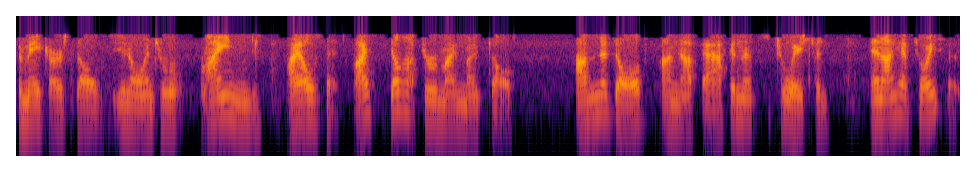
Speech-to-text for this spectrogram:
to make ourselves, you know, and to remind. I also, I still have to remind myself, I'm an adult. I'm not back in this situation, and I have choices.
